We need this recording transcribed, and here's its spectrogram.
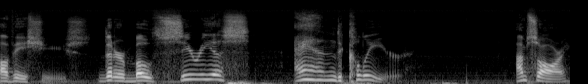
of issues that are both serious and clear. I'm sorry,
